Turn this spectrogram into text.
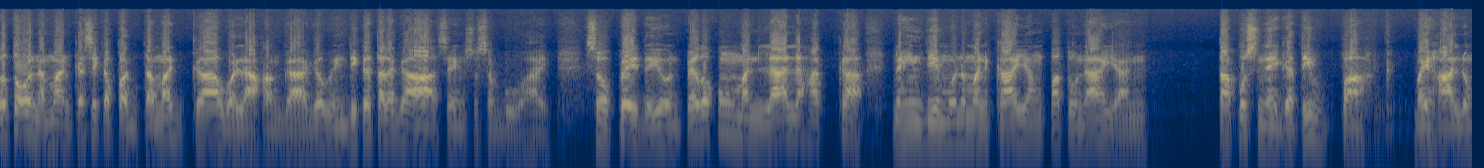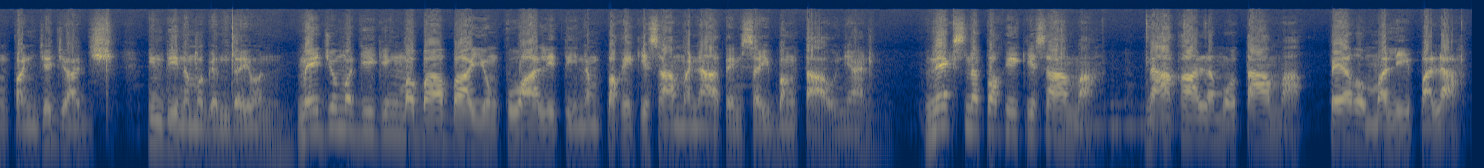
Totoo naman, kasi kapag tamad ka, wala kang gagawin, hindi ka talaga aasenso sa buhay. So, pwede yun. Pero kung manlalahat ka na hindi mo naman kayang patunayan, tapos negative pa, may halong panja-judge, hindi na maganda yon. Medyo magiging mababa yung quality ng pakikisama natin sa ibang tao niyan. Next na pakikisama, na akala mo tama, pero mali pala.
